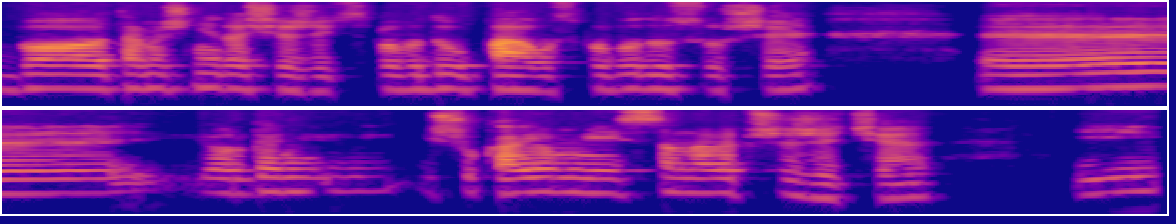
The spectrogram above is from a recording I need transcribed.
bo tam już nie da się żyć z powodu upału, z powodu suszy, Yy, i szukają miejsca na lepsze życie i,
